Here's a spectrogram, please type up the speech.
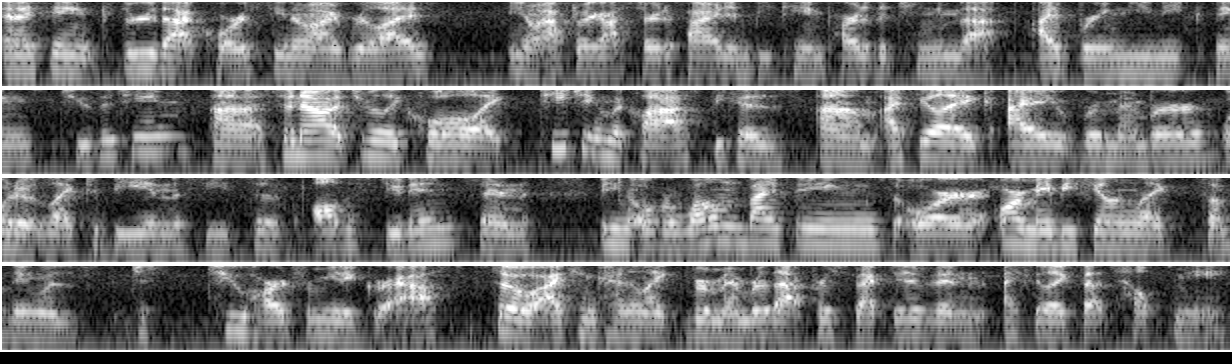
and I think through that course, you know, I realized you know, after I got certified and became part of the team, that I bring unique things to the team. Uh, so now it's really cool, like teaching the class because um, I feel like I remember what it was like to be in the seats of all the students and being overwhelmed by things or or maybe feeling like something was just too hard for me to grasp so i can kind of like remember that perspective and i feel like that's helped me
